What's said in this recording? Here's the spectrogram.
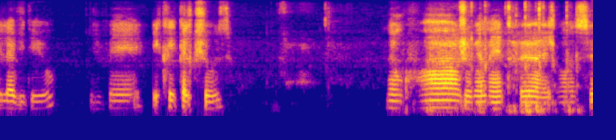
de la vidéo, je vais écrire quelque chose. Donc, voir, je vais mettre agence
